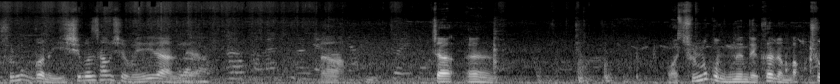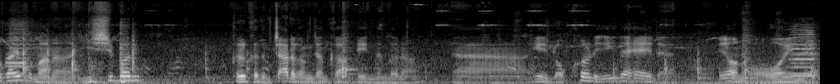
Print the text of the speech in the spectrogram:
술 먹고 그거는 20원, 30원이라는데. 아, 저, 응. 와, 술 먹고 먹는데 그거는 막 추가해보면은 20원 그렇거든. 짜르강장 그 앞에 있는 거는. 야, 이 로컬 이래 해야 돼. 이건 오인데.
